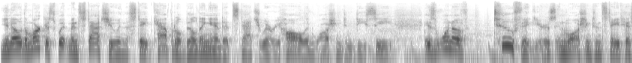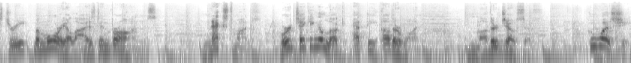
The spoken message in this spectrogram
You know, the Marcus Whitman statue in the State Capitol building and at Statuary Hall in Washington, D.C., is one of two figures in Washington state history memorialized in bronze. Next month, we're taking a look at the other one Mother Joseph. Who was she?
